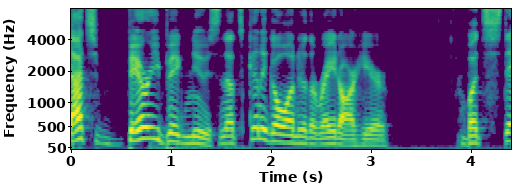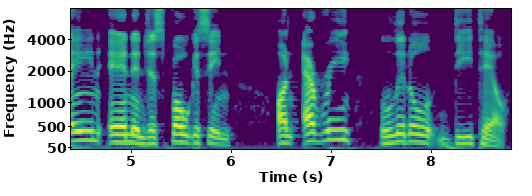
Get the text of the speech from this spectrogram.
That's very big news, and that's going to go under the radar here. But staying in and just focusing on every little detail.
